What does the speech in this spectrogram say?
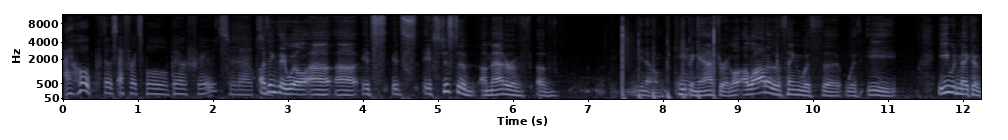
I hope those efforts will bear fruit so that... I think they will. Uh, uh, it's, it's, it's just a, a matter of, of you know, keeping yeah. after it. A lot of the thing with uh, with E, E would make a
